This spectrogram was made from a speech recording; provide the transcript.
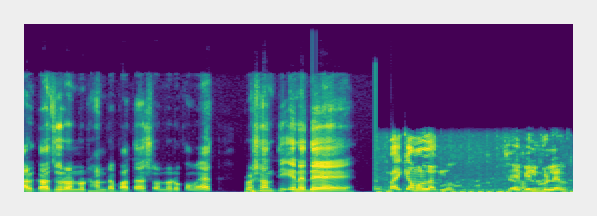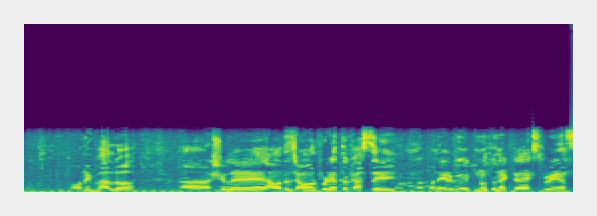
আর গাজরানো ঠান্ডা বাতাস অন্যরকম এক প্রশান্তি এনে দেয়। ভাই কেমন লাগল? এই বিল ঘুরলেন? অনেক ভালো। আসলে আমাদের জামালপুর এত কাছে মানে নতুন একটা এক্সপিরিয়েন্স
